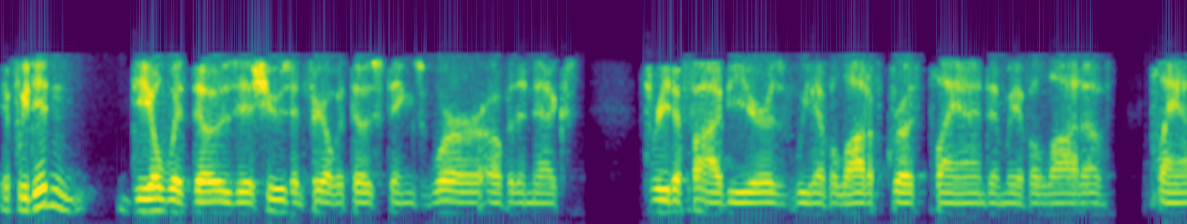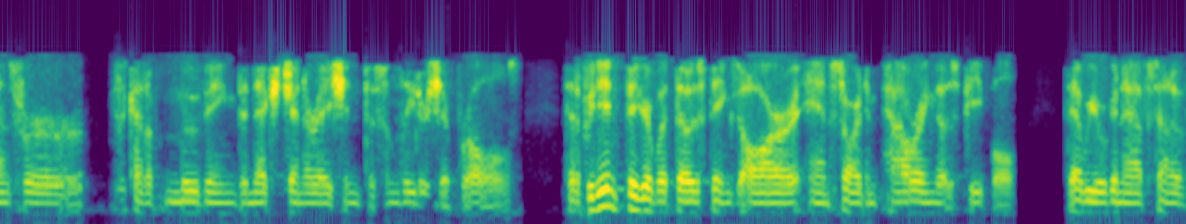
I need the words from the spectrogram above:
if we didn't deal with those issues and figure out what those things were over the next three to five years, we have a lot of growth planned and we have a lot of plans for kind of moving the next generation to some leadership roles. That if we didn't figure what those things are and start empowering those people, that we were going to have kind of,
